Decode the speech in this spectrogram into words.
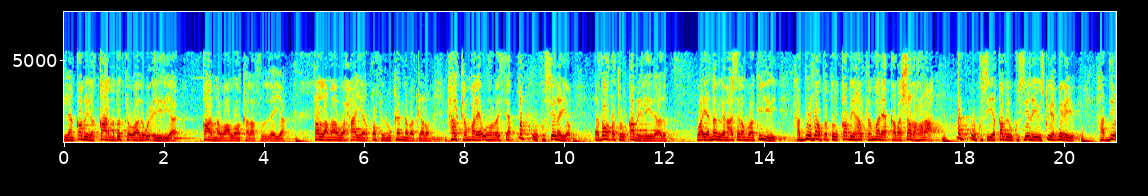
Ilan qabriga qaarna dadka waa lagu ciriiriyaa qaarna waa loo kala fududeeyaa. Qallamaa waxaa yar qof inuu ka nabadgalo halka maree u horeysee dhab uu ku siinayo ee daktatulqabri la yidhaahdo waayo nabigana caslam waa kii yidhi hadduu daktatulqabri halka maree qabashada hore ah dhag uu ku siiye qabri uu ku siinayo isku yardhegayo haddii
